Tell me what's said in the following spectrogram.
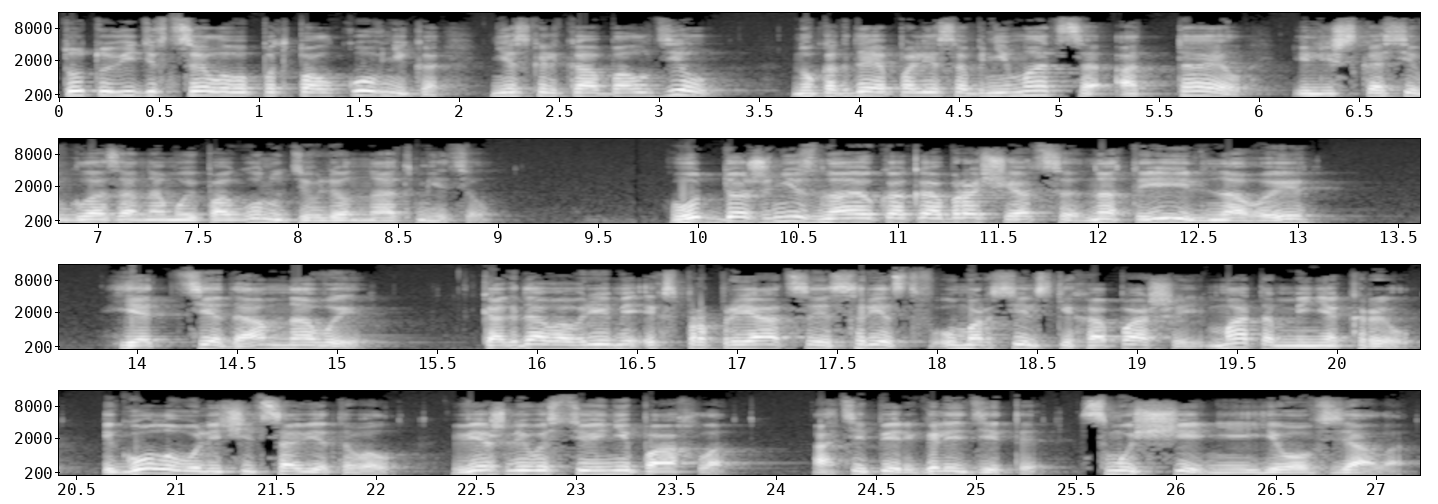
Тот, увидев целого подполковника, несколько обалдел, но когда я полез обниматься, оттаял и, лишь скосив глаза на мой погон, удивленно отметил. «Вот даже не знаю, как обращаться, на «ты» или на «вы». «Я тебе дам на «вы». Когда во время экспроприации средств у марсельских опашей матом меня крыл и голову лечить советовал, вежливостью и не пахло. А теперь, гляди ты, смущение его взяло».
